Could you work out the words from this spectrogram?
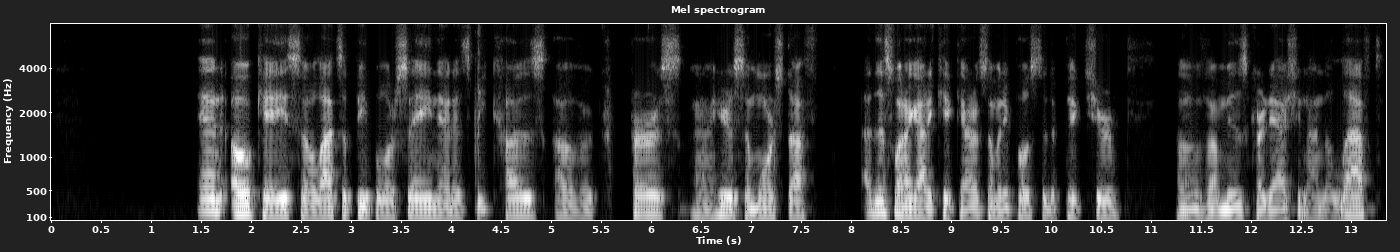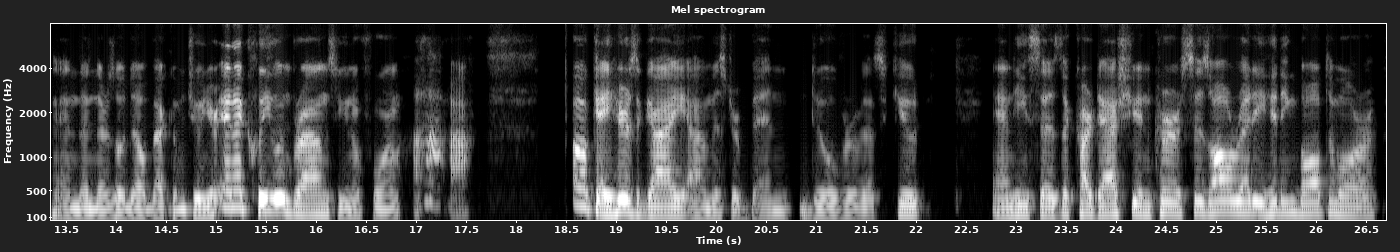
and okay so lots of people are saying that it's because of a curse. Uh, here's some more stuff. Uh, this one i got a kick out of. Somebody posted a picture of uh, ms. Kardashian on the left and then there's odell beckham jr in a cleveland browns uniform. Okay here's a guy uh, mr ben dover. That's cute and he says the Kardashian curse is already hitting Baltimore.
